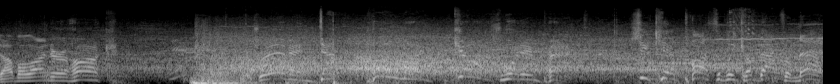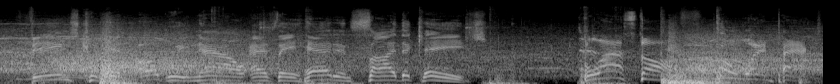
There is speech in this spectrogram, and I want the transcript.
Double underhook. Driven down. Oh, my gosh, what impact. She can't possibly come back from that. Things could get ugly now as they head inside the cage. Blast off. Boom, what impact.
